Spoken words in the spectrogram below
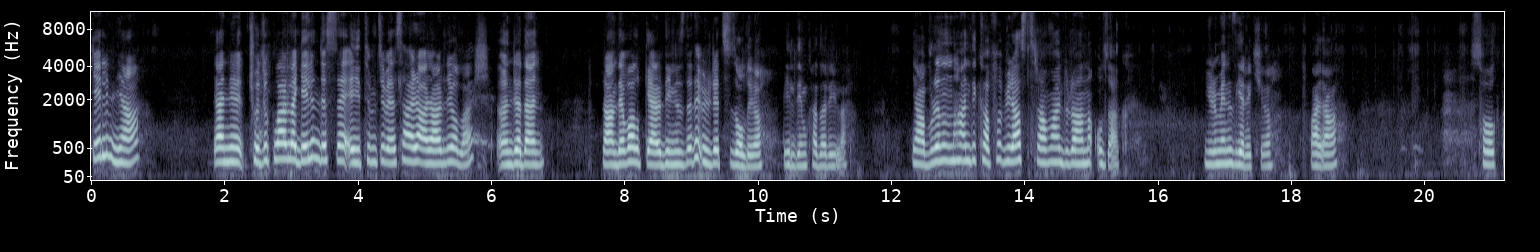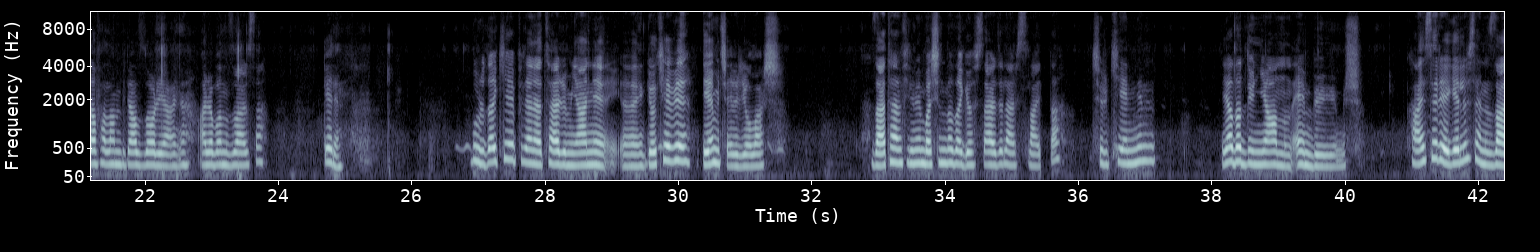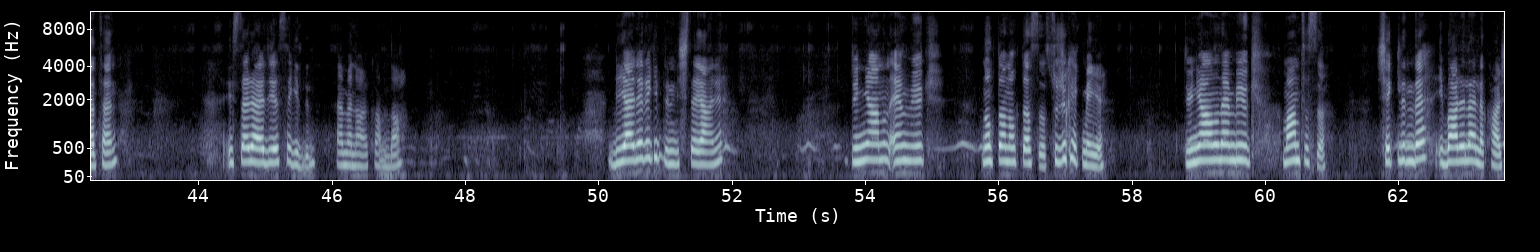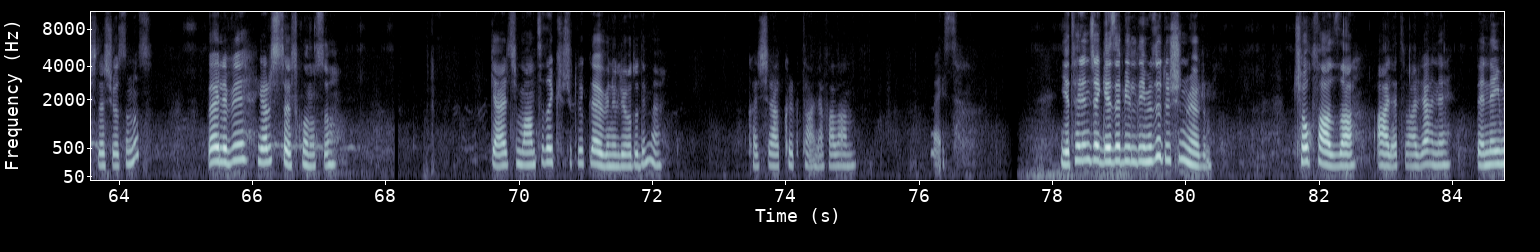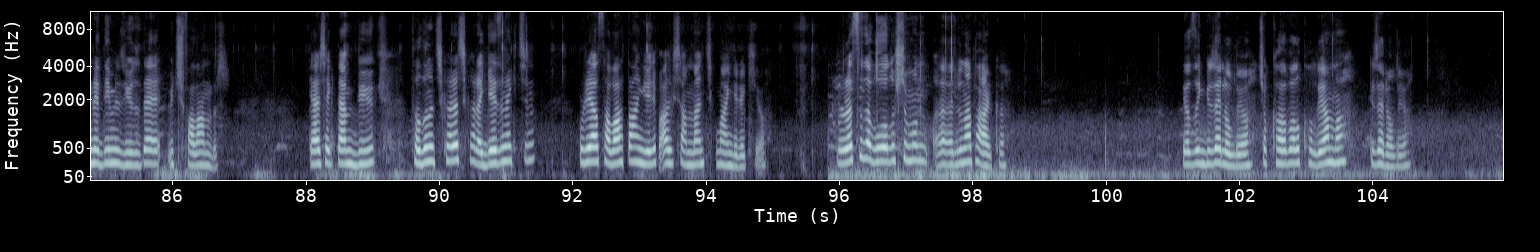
Gelin ya. Yani çocuklarla gelince size eğitimci vesaire ayarlıyorlar. Önceden randevu alıp geldiğinizde de ücretsiz oluyor bildiğim kadarıyla. Ya buranın handikapı biraz tramvay durağına uzak. Yürümeniz gerekiyor bayağı. Soğukta falan biraz zor yani. Arabanız varsa gelin. Buradaki planeteryum yani e, gökevi diye mi çeviriyorlar? Zaten filmin başında da gösterdiler slaytta. Türkiye'nin ya da dünyanın en büyüğüymüş. Kayseri'ye gelirseniz zaten ister Erciyes'e gidin hemen arkamda. Bir yerlere gidin işte yani. Dünyanın en büyük nokta noktası sucuk ekmeği. Dünyanın en büyük mantısı şeklinde ibarelerle karşılaşıyorsunuz. Böyle bir yarış söz konusu. Gerçi mantı da küçüklükle övünülüyordu değil mi? Kaşığa 40 tane falan. Neyse. Yeterince gezebildiğimizi düşünmüyorum. Çok fazla alet var yani deneyimlediğimiz yüzde üç falandır. Gerçekten büyük. Tadını çıkara çıkara gezmek için buraya sabahtan gelip akşamdan çıkman gerekiyor. Burası da bu oluşumun e, Luna Parkı. Yazın güzel oluyor. Çok kalabalık oluyor ama güzel oluyor.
